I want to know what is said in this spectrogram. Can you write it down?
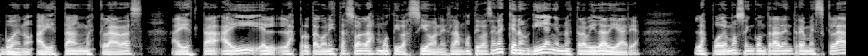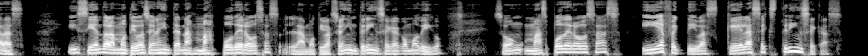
Bueno, ahí están mezcladas, ahí está, ahí las protagonistas son las motivaciones, las motivaciones que nos guían en nuestra vida diaria las podemos encontrar entremezcladas y siendo las motivaciones internas más poderosas, la motivación intrínseca, como digo, son más poderosas y efectivas que las extrínsecas.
